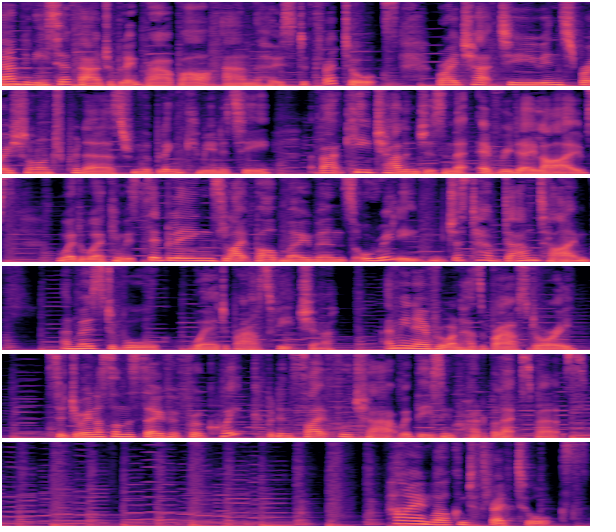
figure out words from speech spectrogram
I'm Vanita, founder of Blink Brow Bar and the host of Thread Talks, where I chat to inspirational entrepreneurs from the Blink community about key challenges in their everyday lives, whether working with siblings, light bulb moments, or really just have downtime. And most of all, where do brows feature? I mean, everyone has a brow story. So join us on the sofa for a quick but insightful chat with these incredible experts. Hi, and welcome to Thread Talks.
